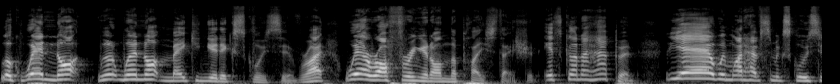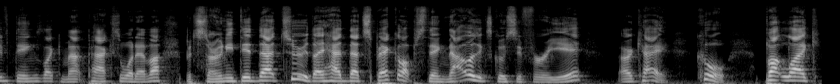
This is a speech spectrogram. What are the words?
look we're not we're not making it exclusive right? We're offering it on the playstation. It's gonna happen. Yeah we might have some exclusive things like map packs or whatever but sony did that too. They had that spec ops thing. That was exclusive for a year. Okay cool. But like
